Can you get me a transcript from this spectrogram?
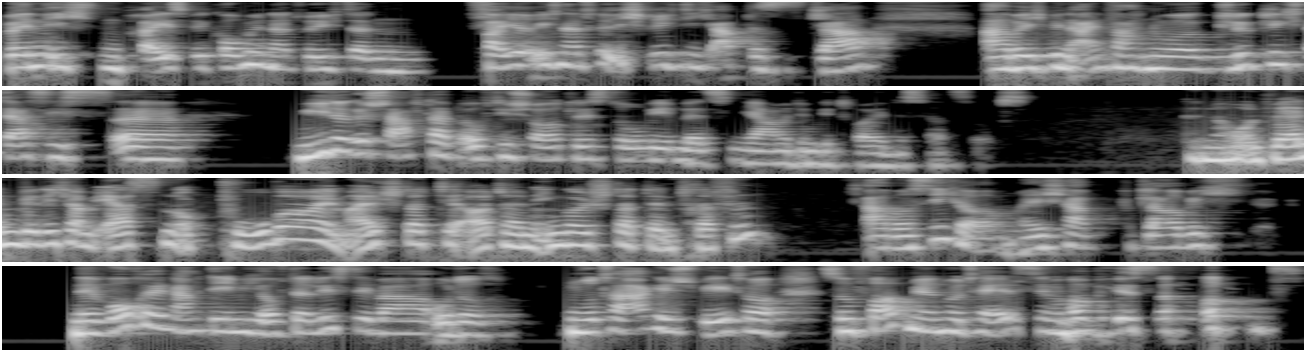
wenn ich den Preis bekomme, natürlich, dann feiere ich natürlich richtig ab, das ist klar. Aber ich bin einfach nur glücklich, dass ich es äh, wieder geschafft habe auf die Shortlist, so wie im letzten Jahr mit dem Getreuen des Herzogs. Genau. Und werden wir dich am 1. Oktober im Altstadttheater in Ingolstadt denn treffen? Aber sicher. Ich habe, glaube ich, eine Woche nachdem ich auf der Liste war oder nur Tage später sofort mir ein Hotelzimmer besorgt.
